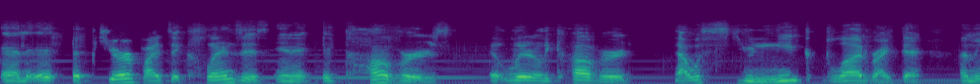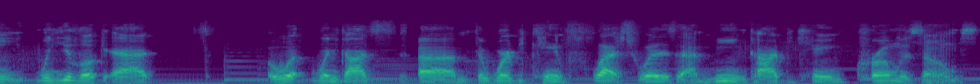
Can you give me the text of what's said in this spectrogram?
And it, it purifies, it cleanses, and it, it covers, it literally covered that was unique blood right there. I mean, when you look at what when God's um, the word became flesh, what does that mean? God became chromosomes,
